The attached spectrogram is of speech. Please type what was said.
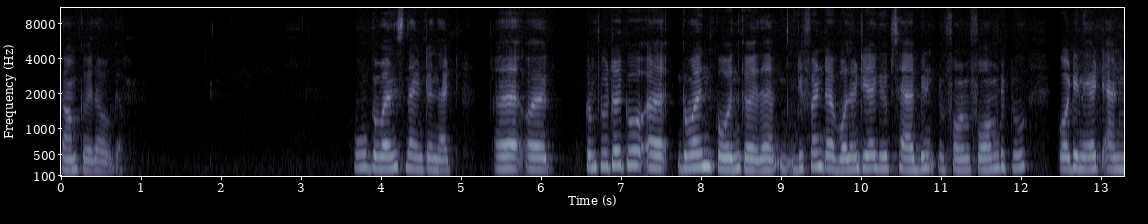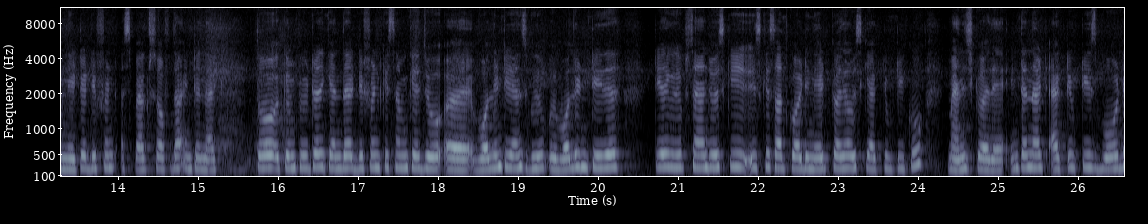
काम कर रहा होगा। Who governs the internet computer को गवर्न कौन कर रहा है? Different volunteer groups have been formed to coordinate and monitor different aspects of the internet तो कंप्यूटर के अंदर डिफरेंट किस्म के जो वॉल्टियर्स ग्रुप वॉल्टियर टीयर ग्रुप्स हैं जो इसकी इसके साथ कोऑर्डिनेट कर रहे हैं उसकी एक्टिविटी को मैनेज कर रहे हैं। Internet activities board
